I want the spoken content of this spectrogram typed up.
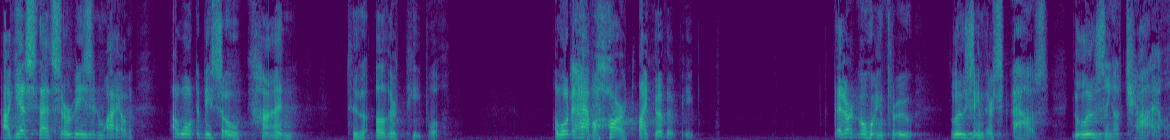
I guess that's the reason why I, I want to be so kind to other people. I want to have a heart like other people that are going through losing their spouse, losing a child.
